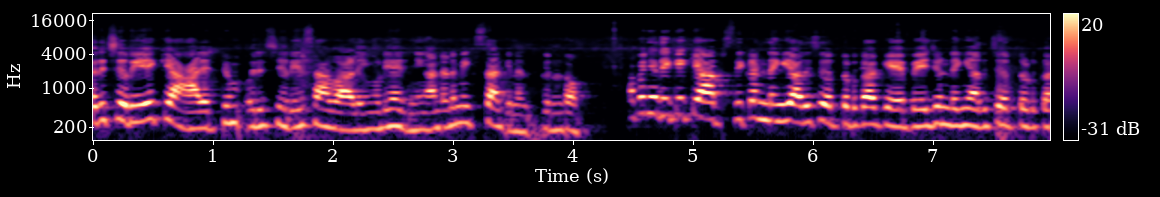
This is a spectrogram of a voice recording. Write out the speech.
ഒരു ചെറിയ ക്യാരറ്റും ഒരു ചെറിയ സവാളയും കൂടി അരിഞ്ഞ് കണ്ടാണ് മിക്സ് ആക്കി നിൽക്കുന്നുണ്ടോ അപ്പം ഇതിലേക്ക് ക്യാപ്സിക്കം ഉണ്ടെങ്കിൽ അത് ചേർത്ത് കൊടുക്കുക കേബേജ് ഉണ്ടെങ്കിൽ അത് ചേർത്ത് കൊടുക്കുക.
